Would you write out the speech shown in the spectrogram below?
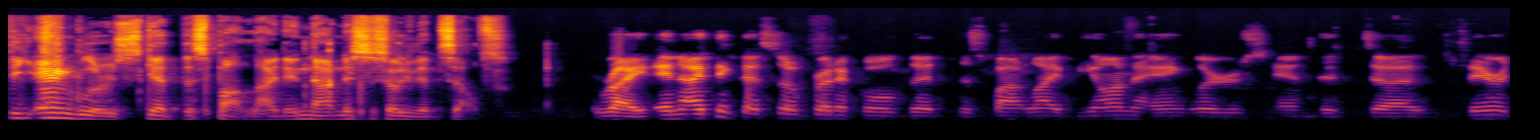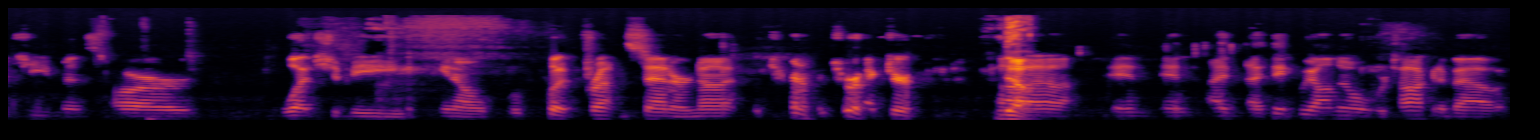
the anglers get the spotlight and not necessarily themselves. Right, and I think that's so critical that the spotlight beyond the anglers and that uh, their achievements are what should be, you know, put front and center, not the tournament director. Yeah. Uh, and and I, I think we all know what we're talking about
